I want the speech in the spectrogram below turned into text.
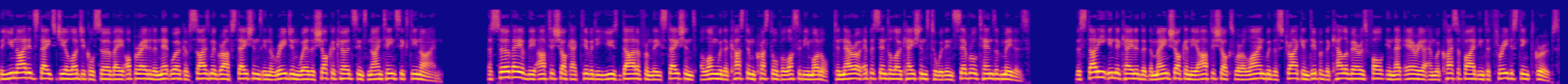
The United States Geological Survey operated a network of seismograph stations in the region where the shock occurred since 1969. A survey of the aftershock activity used data from these stations, along with a custom crustal velocity model, to narrow epicenter locations to within several tens of meters. The study indicated that the main shock and the aftershocks were aligned with the strike and dip of the Calaveras Fault in that area and were classified into three distinct groups.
